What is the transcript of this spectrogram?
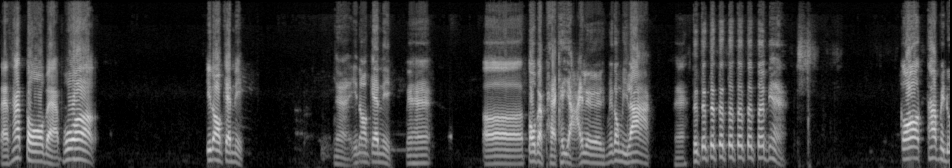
แต่ถ้าโตแบบพวกอินออร์แกนิกนะอินออร์แกนิกนะฮะเอ่อโตแบบแผ่ขยายเลย ไม่ต้องมีราก นเติร์ดเติร์ดเตึ๊ดตึ๊ดตึ๊ดตึ๊ดตึ๊ดเนี่ย ก็ถ้าไปดู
